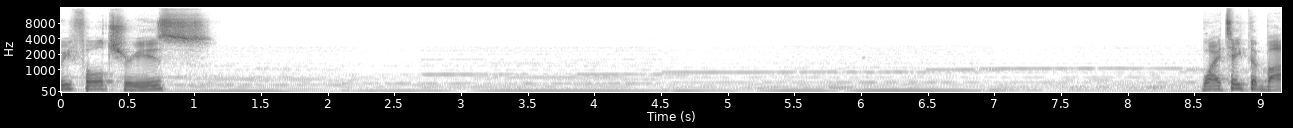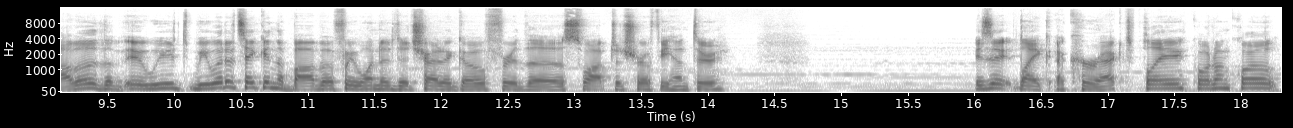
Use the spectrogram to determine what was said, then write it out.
Are we full trees? Why take the Baba? The, it, we we would have taken the Baba if we wanted to try to go for the swap to Trophy Hunter. Is it like a correct play, quote unquote?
